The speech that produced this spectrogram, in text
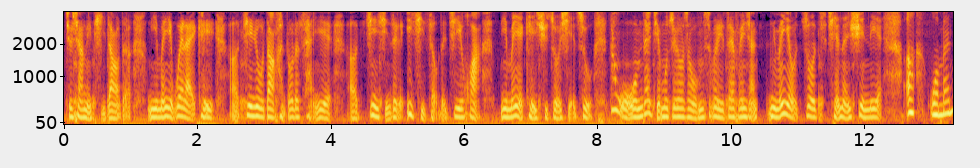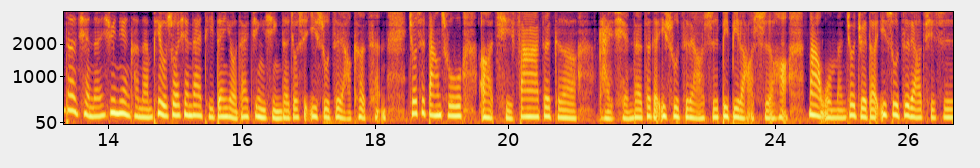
就像你提到的，你们也未来可以呃进入到很多的产业，呃进行这个一起走的计划，你们也可以去做协助。那我我们在节目最后的时候，我们是不是也在分享？你们有做潜能训练？呃，我们的潜能训练可能，譬如说，现在提灯有在进行的就是艺术治疗课程，就是当初呃启发这个。凯前的这个艺术治疗师 B B 老师哈，那我们就觉得艺术治疗其实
